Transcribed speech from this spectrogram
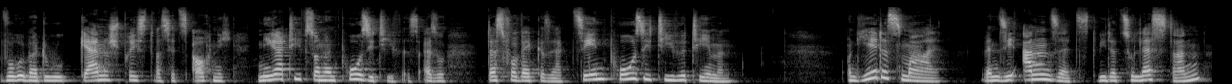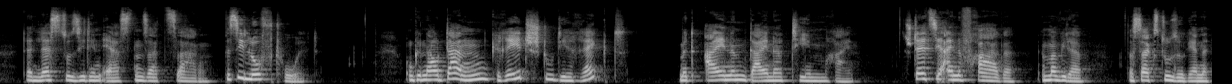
worüber du gerne sprichst, was jetzt auch nicht negativ, sondern positiv ist. Also das vorweg gesagt, zehn positive Themen. Und jedes Mal, wenn sie ansetzt, wieder zu lästern, dann lässt du sie den ersten Satz sagen, bis sie Luft holt. Und genau dann grätschst du direkt mit einem deiner Themen rein. Stellst ihr eine Frage, immer wieder. Das sagst du so gerne.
